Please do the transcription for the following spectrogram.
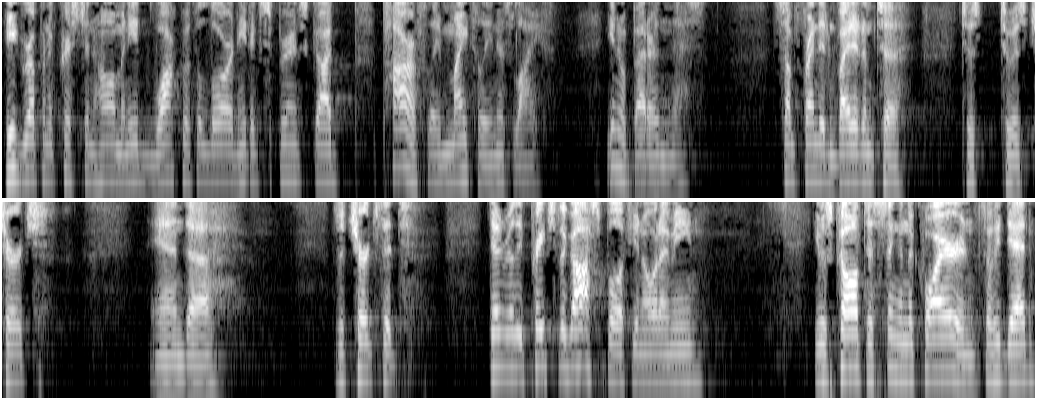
He grew up in a Christian home and he'd walked with the Lord and he'd experienced God powerfully, mightily in his life. You know better than this. Some friend had invited him to, to, to his church and uh, it was a church that didn't really preach the gospel, if you know what I mean. He was called to sing in the choir, and so he did.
